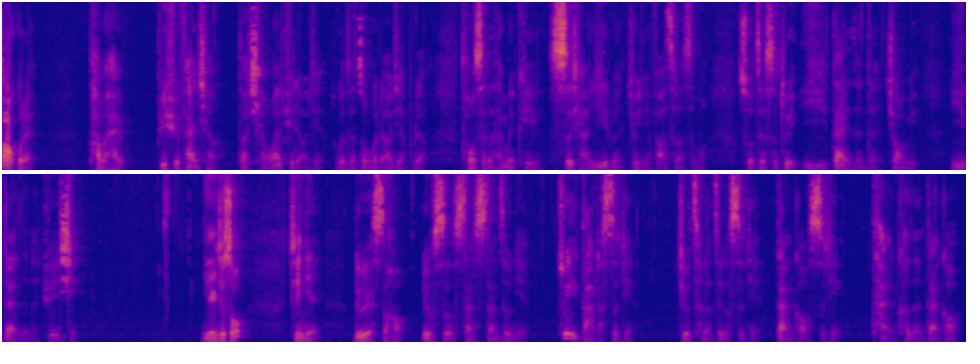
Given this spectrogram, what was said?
倒过来，他们还必须翻墙到墙外去了解。如果在中国了解不了，同时呢，他们可以私下议论究竟发生了什么，说这是对一代人的教育，一代人的觉醒。也就是说，今年六月四号六四三十三周年。最大的事件就成了这个事件——蛋糕事件、坦克人蛋糕、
